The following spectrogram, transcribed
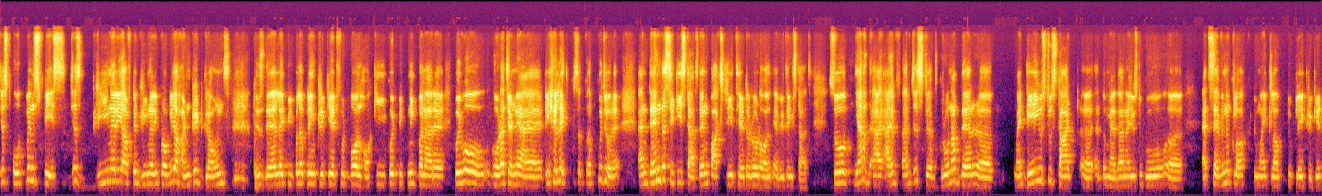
just open space, just greenery after greenery probably a hundred grounds is there like people are playing cricket football hockey कोई picnic बना रहा है कोई वो घोड़ा चढ़ने आया है ठीक है like सब कुछ हो रहा है and then the city starts then Park Street Theatre Road all everything starts so yeah I, I've I've just uh, grown up there uh, my day used to start uh, at the Maidan I used to go uh, at seven o'clock to my club to play cricket.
